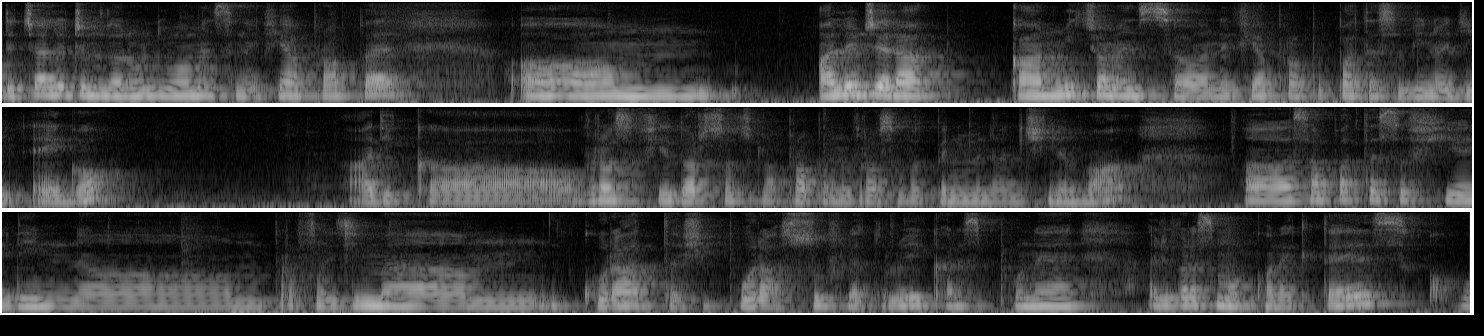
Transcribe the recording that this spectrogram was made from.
De ce alegem doar unii oameni să ne fie aproape? Um, alegerea ca anumiți oameni să ne fie aproape poate să vină din ego, adică vreau să fie doar soțul aproape, nu vreau să văd pe nimeni altcineva, uh, sau poate să fie din uh, profunzimea curată și pură a sufletului care spune aș vrea să mă conectez cu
